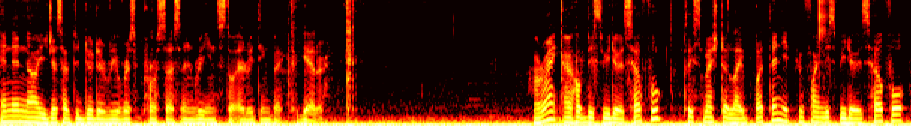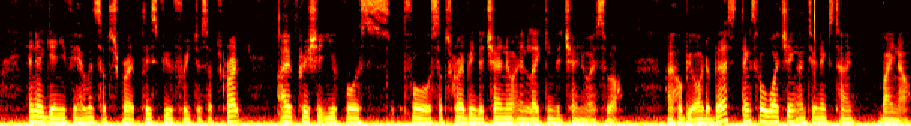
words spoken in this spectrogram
and then now you just have to do the reverse process and reinstall everything back together Alright, I hope this video is helpful. Please smash the like button if you find this video is helpful. And again, if you haven't subscribed, please feel free to subscribe. I appreciate you for, for subscribing the channel and liking the channel as well. I hope you all the best. Thanks for watching. Until next time, bye now.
